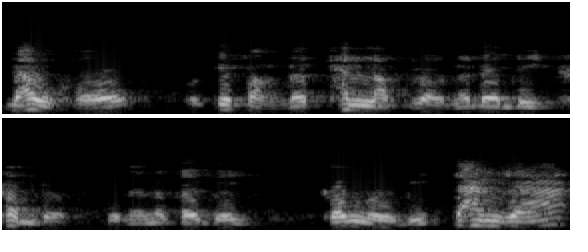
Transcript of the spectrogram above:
đau khổ và cái phần đó thanh lọc rồi nó đem đi không được. Cho nên nó phải bị, có người bị tan rã,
